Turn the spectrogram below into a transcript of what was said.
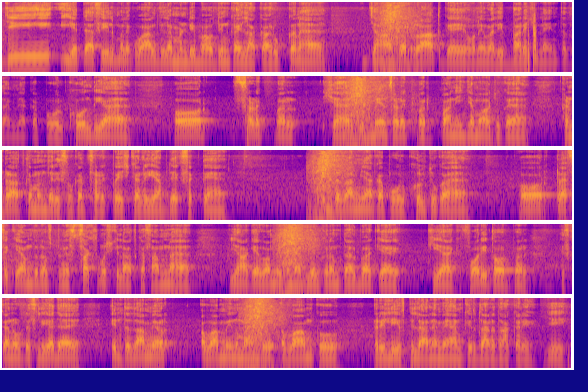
तहसील मलकवाल ज़िला मंडी बहाउद्दीन का इलाका रुकन है, जहाँ पर रात गए होने वाली बारिश ने इंतज़ामिया का पोल खोल दिया है और सड़क पर, शहर की मेन सड़क पर पानी जमा हो चुका है। खंडरात का मंज़र इस वक्त सड़क पेश कर रही है, आप देख सकते हैं। इंतज़ामिया का पोल खुल चुका है और ट्रैफ़िक के आमदोरफ्त में सख्त मुश्किल का सामना है। यहाँ के अवामी समाजी का मुतालबा किया किया है कि फौरी तौर पर इसका नोटिस लिया जाए। इंतज़ामिया और अवामी नुमाइंदे अवाम को रिलीफ दिलाने में अहम किरदार अदा करें। जी।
